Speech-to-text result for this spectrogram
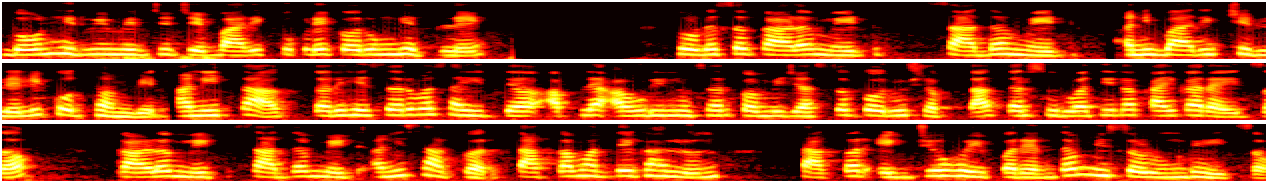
दोन हिरवी मिरचीचे बारीक तुकडे करून घेतले. थोडंसं काळं मीठ साधं मीठ आणि बारीक चिरलेली कोथिंबीर आणि ताक तर हे सर्व साहित्य आपल्या आवडीनुसार कमी जास्त करू शकता. तर सुरुवातीला काय करायचं? काळं मीठ साधं मीठ आणि साखर ताकामध्ये घालून साखर एकजीव होईपर्यंत मिसळून घ्यायचं.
